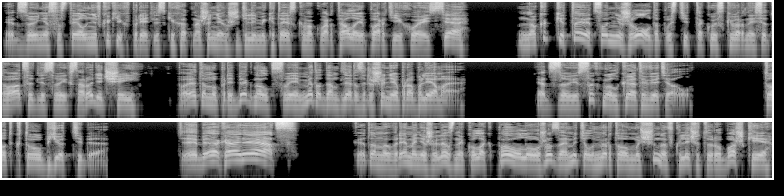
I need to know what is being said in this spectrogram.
Эдзуи не состоял ни в каких приятельских отношениях с жителями китайского квартала и партии Хуэйся, но как китаец он не желал допустить такой скверной ситуации для своих сородичей, поэтому прибегнул к своим методам для разрешения проблемы. Эдзуи с ответил. «Тот, кто убьет тебя, «Тебе конец!» К этому времени железный кулак Паула уже заметил мертвого мужчину в клетчатой рубашке,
